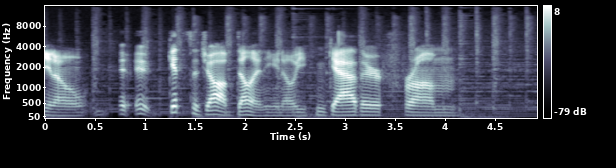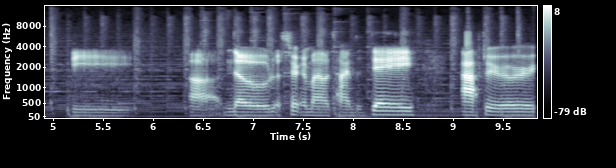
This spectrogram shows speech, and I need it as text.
you know it, it gets the job done. You know you can gather from the uh, node a certain amount of times a day. After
